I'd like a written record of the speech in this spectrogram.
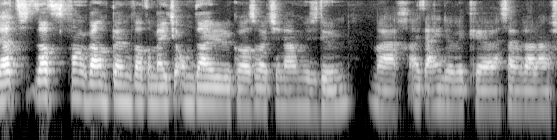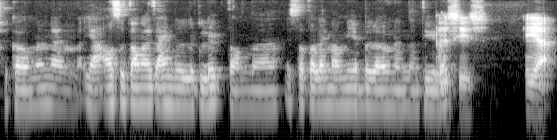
dat, dat vond ik wel een punt wat een beetje onduidelijk was wat je nou moest doen. Maar uiteindelijk eh, zijn we daar langs gekomen. En ja, als het dan uiteindelijk lukt, dan eh, is dat alleen maar meer belonend natuurlijk. Precies. Ja.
